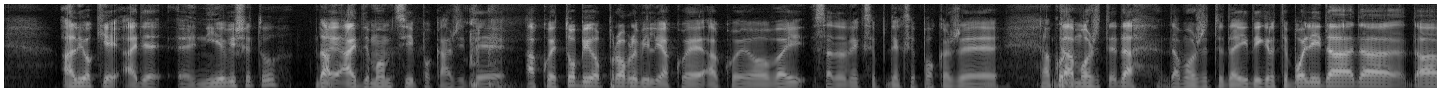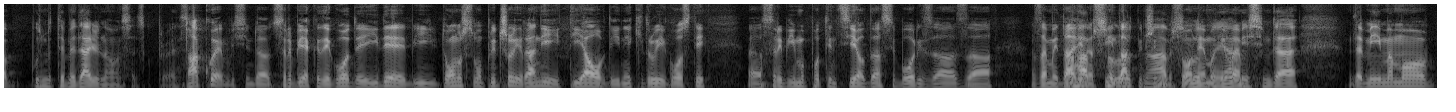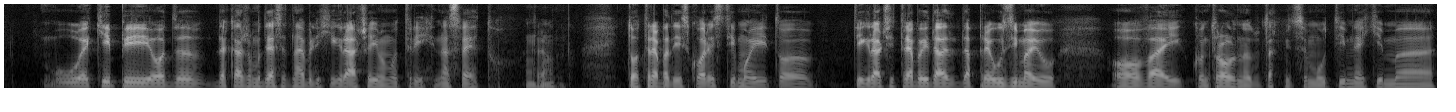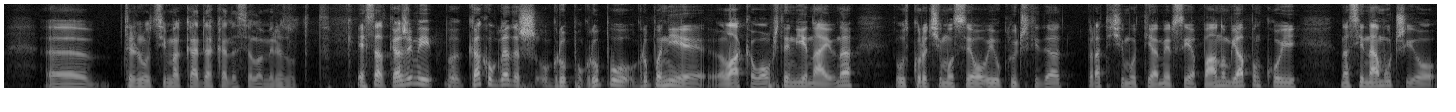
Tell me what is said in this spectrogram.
ali ok, ajde, e, nije više tu, Da. E, ajde momci, pokažite ako je to bio problem ili ako je ako je ovaj sada nek se nek se pokaže Tako da je. možete da da možete da, da igrate bolje i da da da uzmete medalju na ovom svetskom prvenstvu. Tako je, mislim da Srbija kada god ide i ono što smo pričali ranije i ti ja ovde i neki drugi gosti, uh, Srbija ima potencijal da se bori za za za medalje na svim takmičenjima, to nema dilema. Ja mislim da da mi imamo u ekipi od, da kažemo, 10 najboljih igrača imamo tri na svetu. Uh mhm. -huh. To treba da iskoristimo i to ti igrači trebaju da, da preuzimaju ovaj kontrolu nad utakmicom u tim nekim uh, uh, trenucima kada kada se lomi rezultat. E sad, kaži mi, kako gledaš grupu? Grupu, grupa nije laka uopšte, nije naivna. Uskoro ćemo se ovaj uključiti da pratit ćemo Tija sa Japanom. Japan koji nas je namučio uh,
